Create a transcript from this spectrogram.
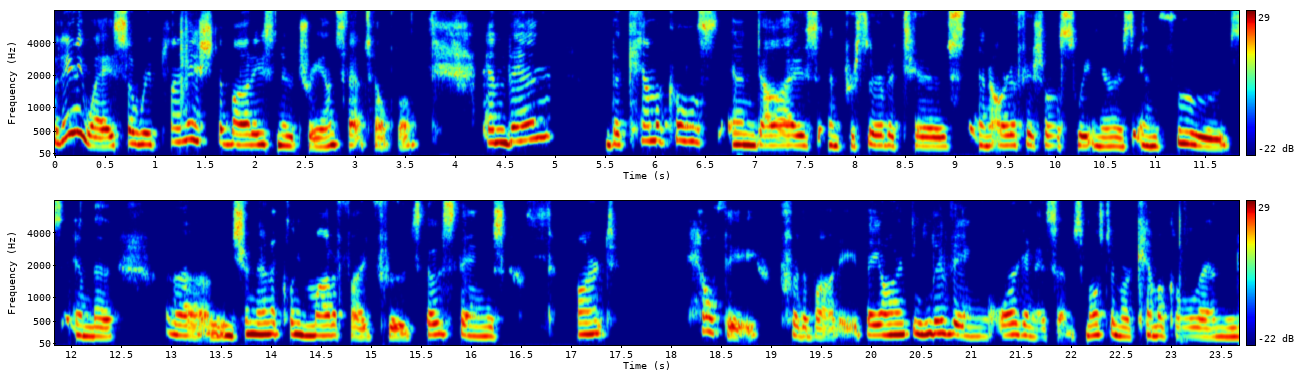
But anyway, so replenish the body's nutrients, that's helpful. And then the chemicals and dyes and preservatives and artificial sweeteners in foods and the um, genetically modified foods, those things aren't healthy for the body. They aren't living organisms. Most of them are chemical and,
